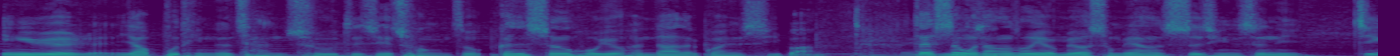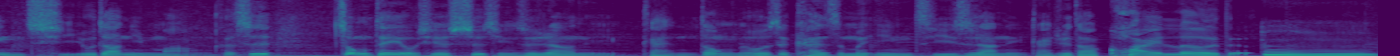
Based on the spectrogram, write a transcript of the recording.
音乐人要不停的产出这些创作，跟生活有很大的关系吧？在生活当中有没有什么样的事情是你近期我知道你忙，可是总得有些事情是让你感动的，或是看什么影集是让你感觉到快乐的？嗯，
